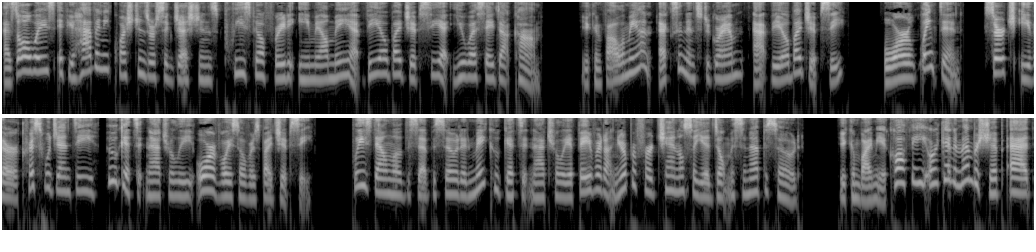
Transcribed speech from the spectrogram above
As always, if you have any questions or suggestions, please feel free to email me at vobygypsy at usa.com. You can follow me on X and Instagram at vobygypsy or LinkedIn. Search either Chris Wagenti, Who Gets It Naturally, or Voiceovers by Gypsy. Please download this episode and make Who Gets It Naturally a favorite on your preferred channel so you don't miss an episode. You can buy me a coffee or get a membership at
